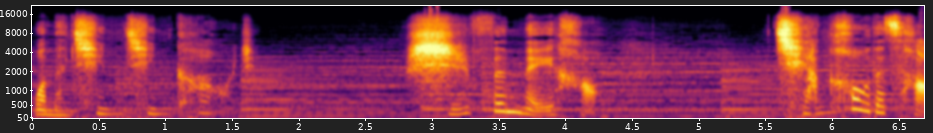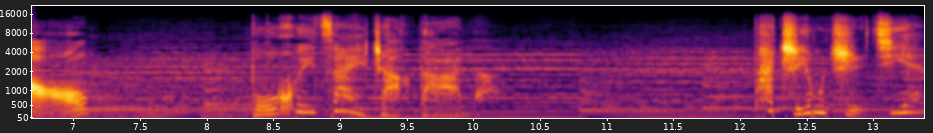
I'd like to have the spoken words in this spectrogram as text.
我们轻轻靠着，十分美好。墙后的草不会再长大了，它只用指尖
